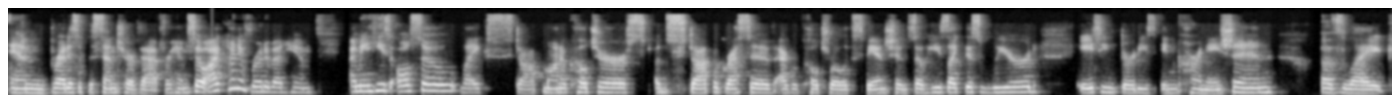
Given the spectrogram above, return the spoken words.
And bread is at the center of that for him. So I kind of wrote about him. I mean, he's also like stop monoculture, and stop aggressive agricultural expansion. So he's like this weird 1830s incarnation of like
